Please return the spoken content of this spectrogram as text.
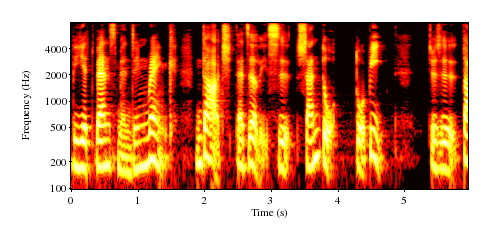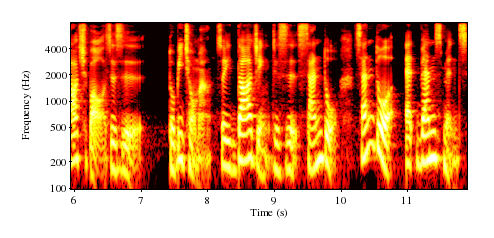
the advancement in rank. Dodge 在这里是闪躲、躲避，就是 dodgeball 就是躲避球嘛，所以 dodging 就是闪躲，闪躲 advancement。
